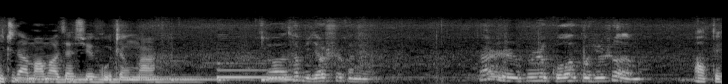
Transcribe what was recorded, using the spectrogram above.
你知道毛毛在学古筝吗？哦，他比较适合那个，他是不是国国学社的吗？哦，对，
